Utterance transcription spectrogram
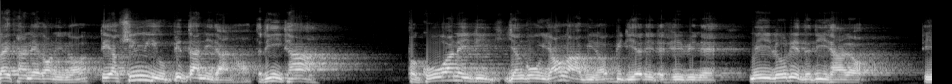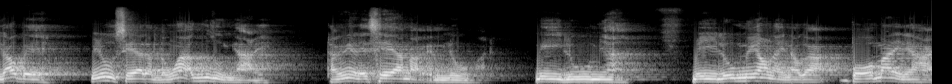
လိုက်ဖမ်းတဲ့ကောင်နေနော်တယောက်ချင်းကြီးကိုပြစ်တတ်နေတာနော်တတိထားဘကိုးကနေဒီရန်ကုန်ရောက်လာပြီနော် PDF တွေတဖြည်းဖြည်းနဲ့မေလို့တွေတတိထားတော့ဒီတော့ပဲမင်းတို့ဆဲရတော့လုံးဝအကုသို့များတယ် ဒါပေမဲ့လည်းဆဲရမှာပဲမလို့မေလိုများမေလိုမင်းအောင်နိုင်တော့ကဘောမနေတဲ့ဟာ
